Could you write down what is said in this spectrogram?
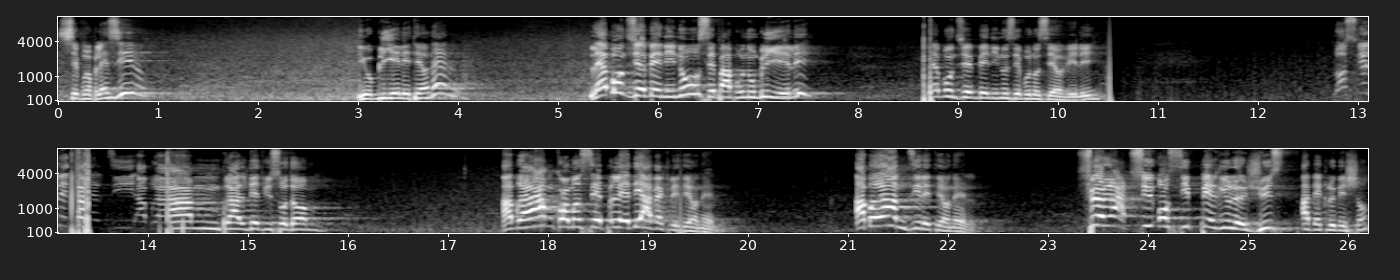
C'est pour plaisir. Il oublie l'éternel. Les bons Dieu bénis nous, ce n'est pas pour nous oublier. Les bons Dieu bénis nous, c'est pour nous servir. Lorsque l'éternel dit, Abraham, pral détruire Sodome. Abraham commence à plaider avec l'Éternel. Abraham dit l'Éternel, feras-tu aussi périr le juste avec le méchant?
